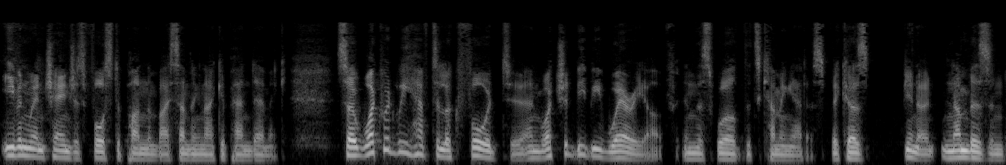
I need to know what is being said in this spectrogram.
even when change is forced upon them by something like a pandemic. So what would we have to look forward to and what should we be wary of in this world that's coming at us? Because you know, numbers and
